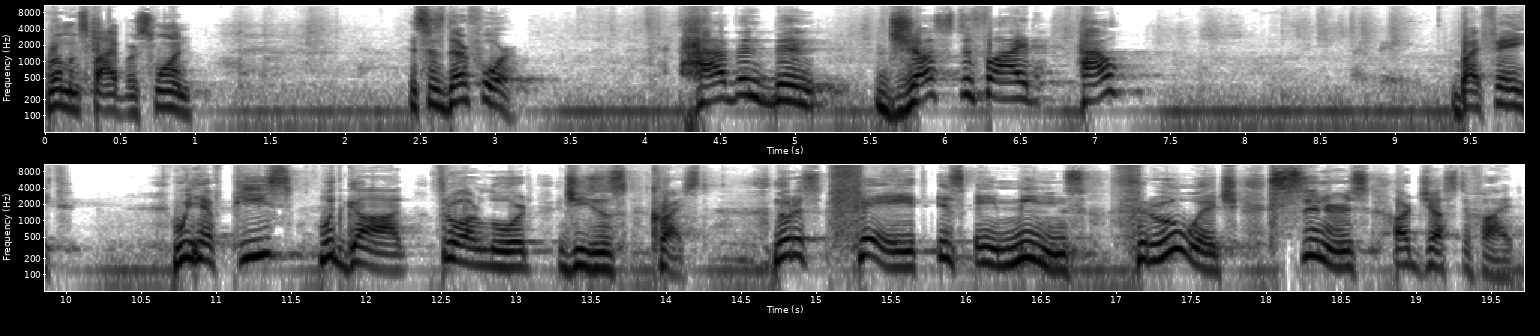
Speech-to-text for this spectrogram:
Romans 5, verse 1. It says, Therefore, having been justified, how? By faith. We have peace with God through our Lord Jesus Christ. Notice faith is a means through which sinners are justified.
